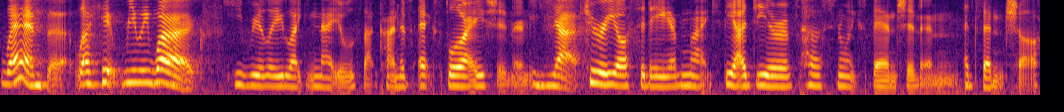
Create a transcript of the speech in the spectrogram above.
lands it. Like it really works. He really like nails that kind of exploration and Yes. curiosity and like the idea of personal expansion and adventure.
